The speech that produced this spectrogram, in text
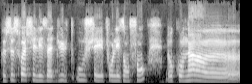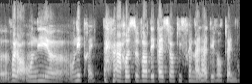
que ce soit chez les adultes ou chez pour les enfants. Donc on a voilà, on est on est prêt à recevoir des patients qui seraient malades éventuellement.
